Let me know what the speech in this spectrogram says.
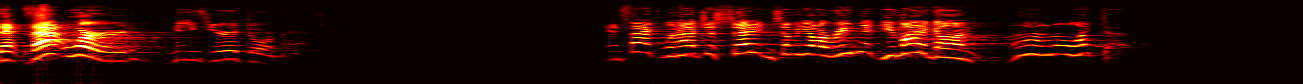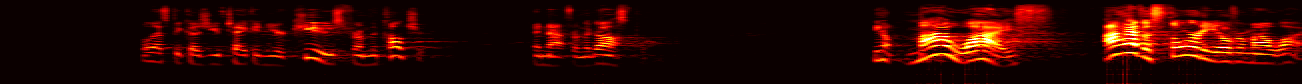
that that word means you're a doormat. In fact, when I just said it and some of y'all are reading it, you might have gone, oh, I don't like that. Well, that's because you've taken your cues from the culture and not from the gospel. You know, my wife, I have authority over my wife.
